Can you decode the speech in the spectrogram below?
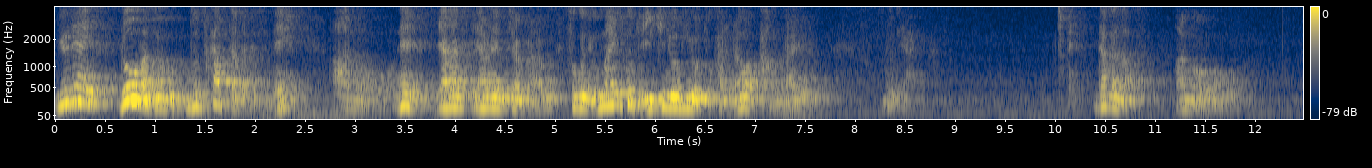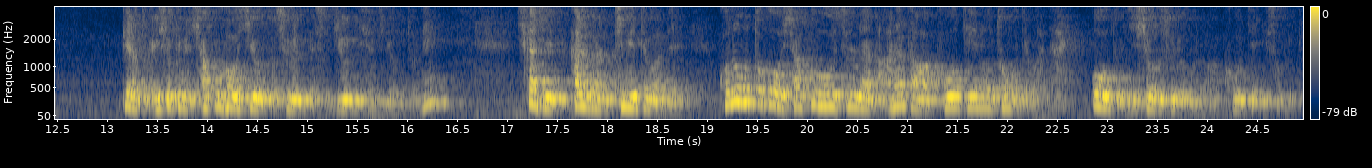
ユダヤローマとぶつかったらですねあのねやらやられちゃうからそこでうまいこと生き延びようと彼らは考えるのであります。だからあのピラトが一生懸命釈放しようとするんです。12節読むとね。しかし彼らの決め手はねこの男を釈放するならあなたは皇帝の友では王と自称する者は皇帝に背いて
